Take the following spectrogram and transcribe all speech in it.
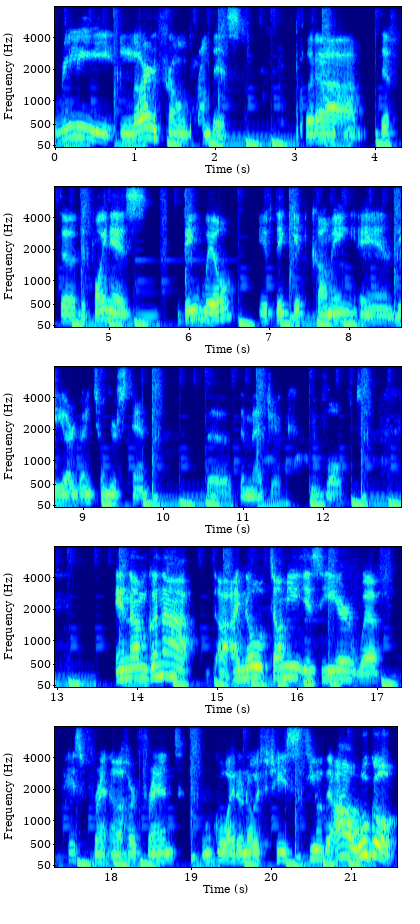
really learn from from this, but uh, the, the the point is they will if they keep coming and they are going to understand the the magic involved. And I'm gonna I know Tommy is here with his friend uh, her friend Hugo. I don't know if she's still there. Oh, Hugo!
